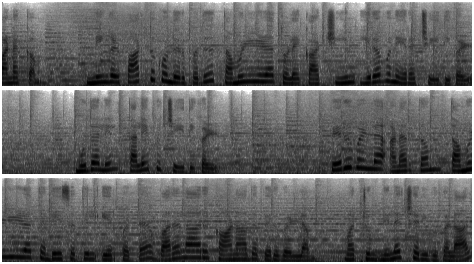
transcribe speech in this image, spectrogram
வணக்கம். நீங்கள் பார்த்து கொண்டிருப்பது தமிழீழ தொலைக்காட்சியின் இரவு நேர செய்திகள். முதலில் தலைப்புச் செய்திகள். பெருவெள்ள அனர்த்தம் தமிழீழ தேசத்தில் ஏற்பட்ட வரலாறு காணாத பெருவெள்ளம் மற்றும் நிலச்சரிவுகளால்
